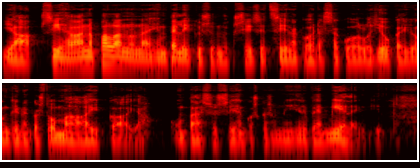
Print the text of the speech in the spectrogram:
Ja siihen on aina palannut näihin pelikysymyksiin sit siinä kohdassa, kun on ollut hiukan jonkinnäköistä omaa aikaa ja on päässyt siihen, koska se on niin hirveän mielenkiintoista.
